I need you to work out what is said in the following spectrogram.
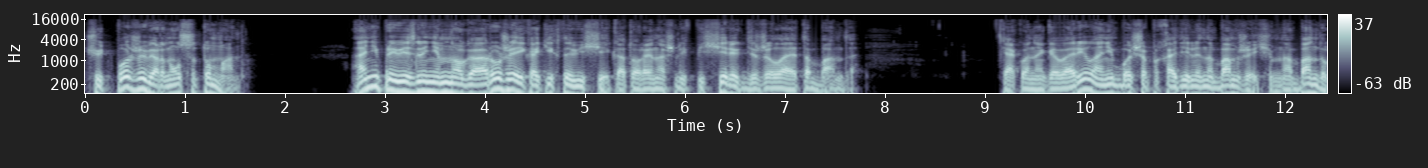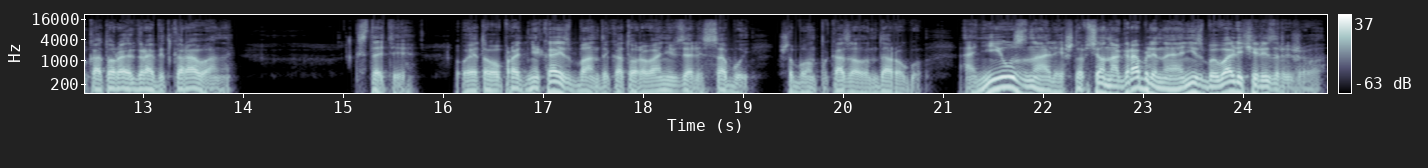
чуть позже, вернулся туман. Они привезли немного оружия и каких-то вещей, которые нашли в пещере, где жила эта банда. Как он и говорил, они больше походили на бомжей, чем на банду, которая грабит караваны. Кстати, у этого продника из банды, которого они взяли с собой, чтобы он показал им дорогу, они и узнали, что все награбленное они сбывали через Рыжего.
